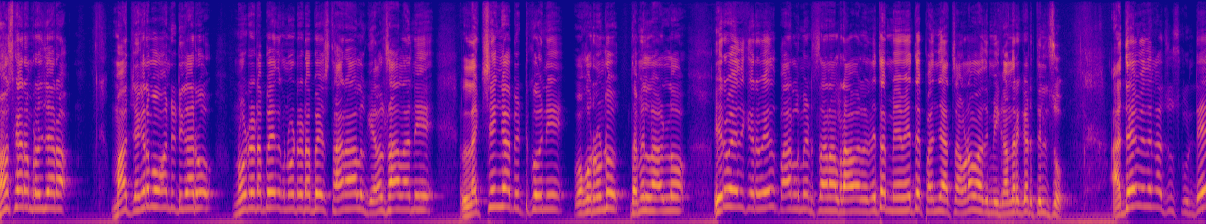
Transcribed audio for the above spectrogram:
నమస్కారం ప్రజలారా. మా జగన్మోహన్ రెడ్డి గారు నూట డెబ్బై ఐదుకు నూట డెబ్బై స్థానాలు గెలచాలని లక్ష్యంగా పెట్టుకొని ఒక రెండు తమిళనాడులో ఇరవై ఐదుకి ఇరవై ఐదు పార్లమెంట్ స్థానాలు రావాలని అయితే మేమైతే పనిచేస్తా ఉన్నాం అది మీకు అందరికీ తెలుసు. అదేవిధంగా చూసుకుంటే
